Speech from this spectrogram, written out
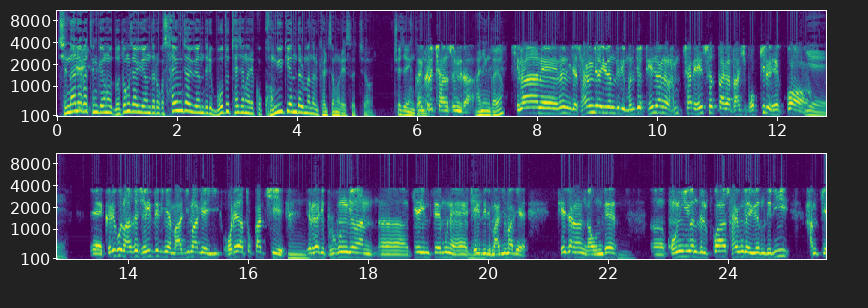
지난해 예. 같은 경우는 노동자 위원들하고 사용자 위원들이 모두 퇴장을 했고 공익위원들만으로 결정을 했었죠. 최저임금. 그렇지 않습니다. 아닌가요? 지난해는 이제 사용자 위원들이 먼저 퇴장을 한 차례 했었다가 다시 복귀를 했고, 예. 예. 그리고 나서 저희들이 이제 마지막에 이- 올해와 똑같이 음. 여러 가지 불공정한 어, 게임 때문에 저희들이 마지막에 퇴장한 가운데 음. 어, 공위원들과 사용자 위원들이 함께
